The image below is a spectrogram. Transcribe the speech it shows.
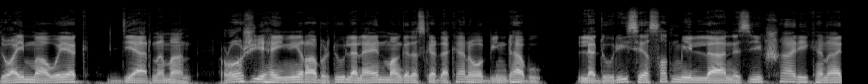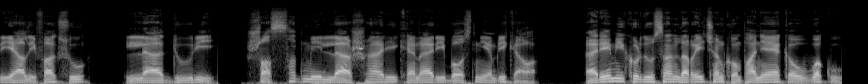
دوای ماوەیەک دیارنەمان، ڕۆژی هەینی ڕابردوو لەلایەن مانگە دەستکردەکانەوە بینرابوو، لە دووری سێ سەد میل لە نزیک شاری کەناری هالیفاکس و لە دووری شەش سەد میل لە شاری کەناری بۆستنی ئەمریکاوە. هەرێمی کوردستان لەڕێی چەند کۆمپانیایەکەوە وەکو،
